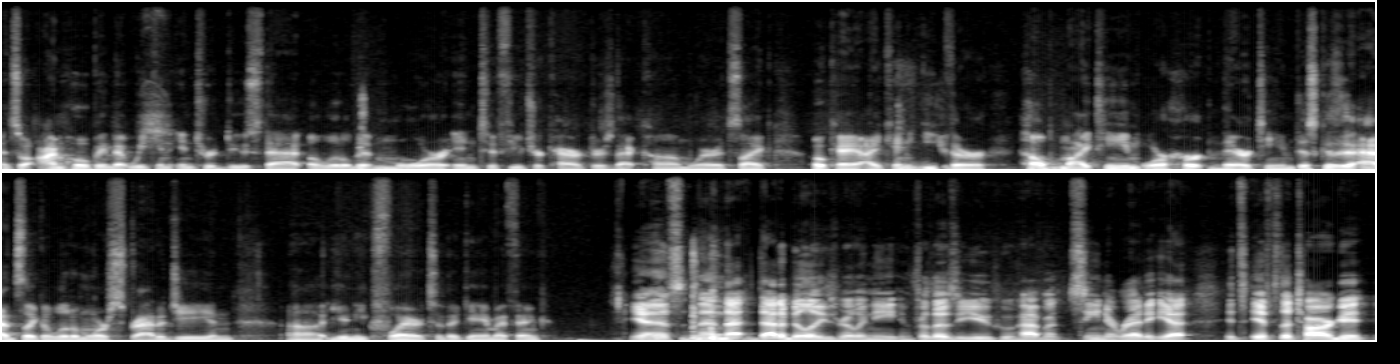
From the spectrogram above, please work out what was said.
and so I'm hoping that we can introduce that a little bit more into future characters that come, where it's like, okay, I can either help my team or hurt their team, just because it adds like a little more strategy and uh, unique flair to the game. I think. Yeah, that's, and that that ability is really neat. And for those of you who haven't seen or read it yet, it's if the target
